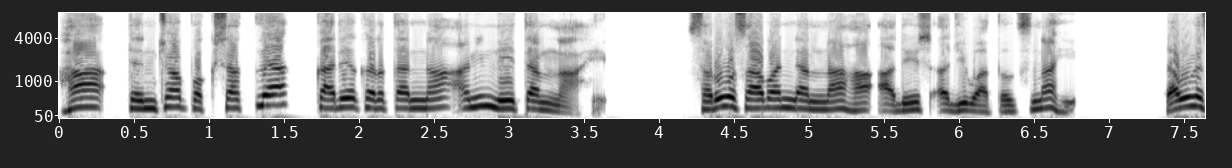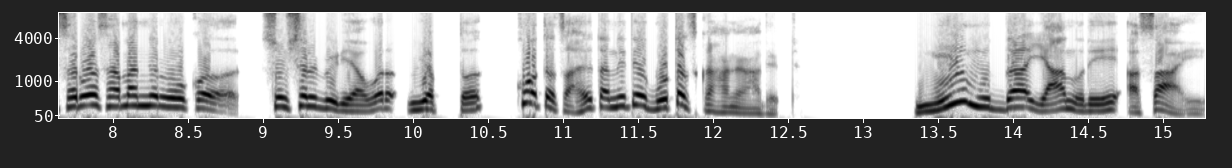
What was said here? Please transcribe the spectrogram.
हा त्यांच्या पक्षातल्या कार्यकर्त्यांना आणि नेत्यांना आहे. सर्वसामान्यांना हा आदेश अजिबातच नाही. त्यामुळे सर्वसामान्य लोक सोशल मीडियावर व्यक्त होतच आहेत आणि ते होतच कहाण्या आहेत. मूळ मुद्दा यामध्ये असा आहे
